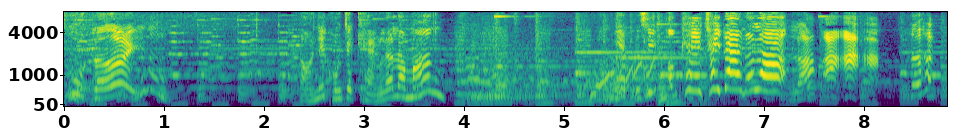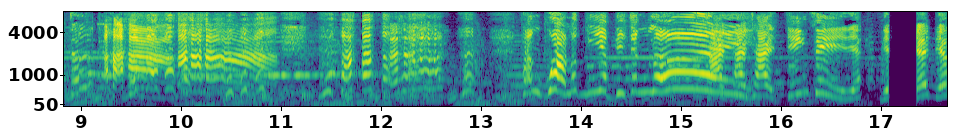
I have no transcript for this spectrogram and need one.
ฟูดเลย ตอนนี้คงจะแข็งแล้วละมั้งเหยียบดูสิ โอเคใช้ได้แล้วล่ะ เหรออะอะอะ ทั้งกว้างและเงียบดีจังเลย ใช่ใช่ใช่จริงสิเดี๋ยวเดี๋ยวเดี๋ยว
